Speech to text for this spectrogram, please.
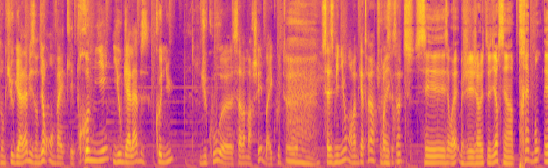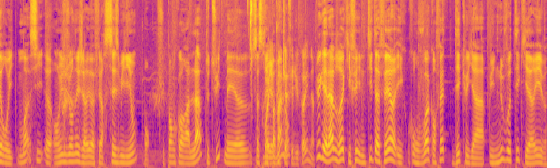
Donc Yuga Labs, ils vont dire on va être les premiers Yuga Labs connus. Du coup, euh, ça va marcher. Bah écoute, euh, 16 millions en 24 heures, je crois Bah, que c'est ça. ouais, bah, j'ai envie de te dire, c'est un très bon ROI. Moi, si euh, en une journée j'arrive à faire 16 millions, bon, je suis pas encore à là tout de suite, mais ça serait pas plus mal. hein. café du coin. Yuga Labs, ouais, qui fait une petite affaire et on voit qu'en fait, dès qu'il y a une nouveauté qui arrive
